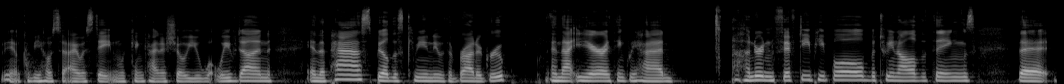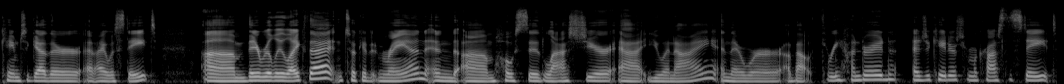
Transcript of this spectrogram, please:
you know could be hosted at iowa state and we can kind of show you what we've done in the past build this community with a broader group and that year i think we had 150 people between all of the things that came together at iowa state um, they really liked that and took it and ran and um, hosted last year at UNI. And there were about 300 educators from across the state.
